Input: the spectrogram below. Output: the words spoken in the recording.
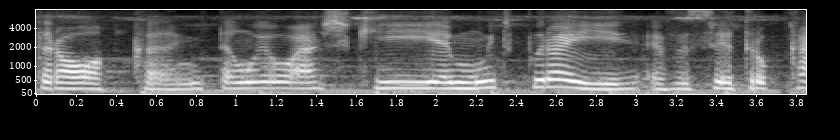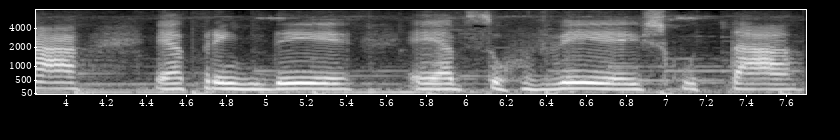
troca. Então, eu acho que é muito por aí. É você trocar, é aprender, é absorver, é escutar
